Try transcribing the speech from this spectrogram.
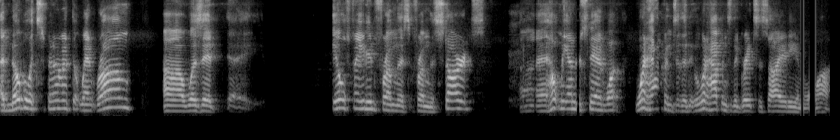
a, a, noble experiment that went wrong. Uh, was it ill-fated from this from the start. Uh, help me understand what what happened to the what happened to the Great Society and why.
